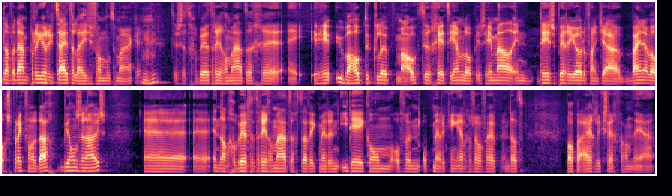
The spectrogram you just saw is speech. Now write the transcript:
dat we daar een prioriteitenlijstje van moeten maken. Mhm. Dus dat gebeurt regelmatig. eh, he- überhaupt de club, maar ook de GTM-loop is helemaal in deze periode van het jaar bijna wel gesprek van de dag bij ons in huis. Eh, eh, en dan gebeurt het regelmatig dat ik met een idee kom of een opmerking ergens over heb. En dat papa eigenlijk zegt van, ja,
